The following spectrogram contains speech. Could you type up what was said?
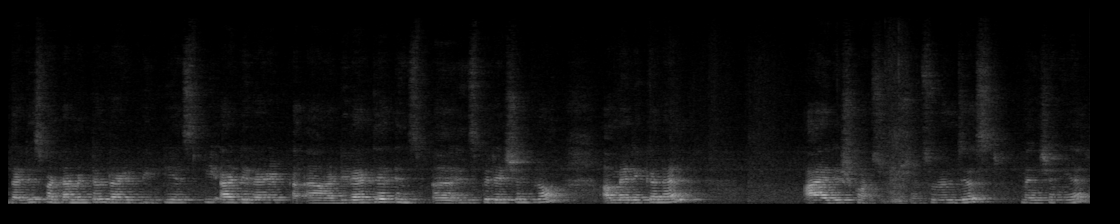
that is fundamental right DPSP are derived uh, derived their ins uh, inspiration from American and Irish constitution. So we'll just mention here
